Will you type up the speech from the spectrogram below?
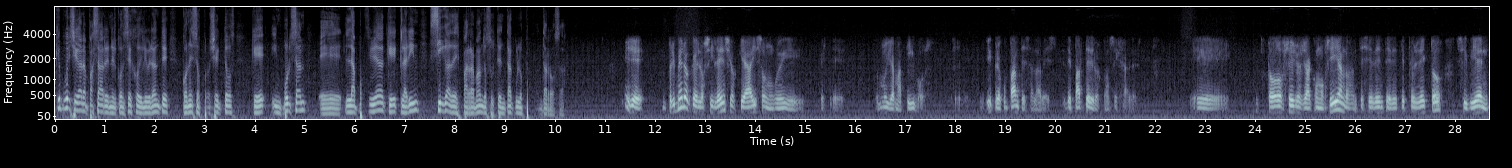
¿Qué puede llegar a pasar en el Consejo Deliberante con esos proyectos que impulsan eh, la posibilidad de que Clarín siga desparramando sus tentáculos por Santa Rosa? Mire, primero que los silencios que hay son muy, este, llamativos eh, y preocupantes a la vez de parte de los concejales. Eh, todos ellos ya conocían los antecedentes de este proyecto, si bien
